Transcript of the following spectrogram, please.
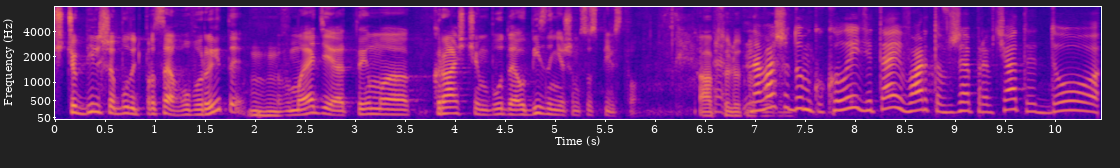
Що більше будуть про це говорити в медіа, тим е, кращим буде обізнанішим суспільство. Абсолютно. На вашу думку, коли дітей варто вже привчати до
